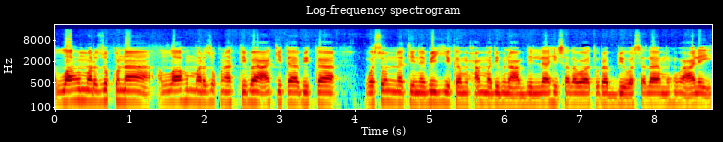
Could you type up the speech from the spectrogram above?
اللهم ارزقنا اللهم ارزقنا اتباع كتابك وسنة نبيك محمد بن عبد الله صلوات ربي وسلامه عليه.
